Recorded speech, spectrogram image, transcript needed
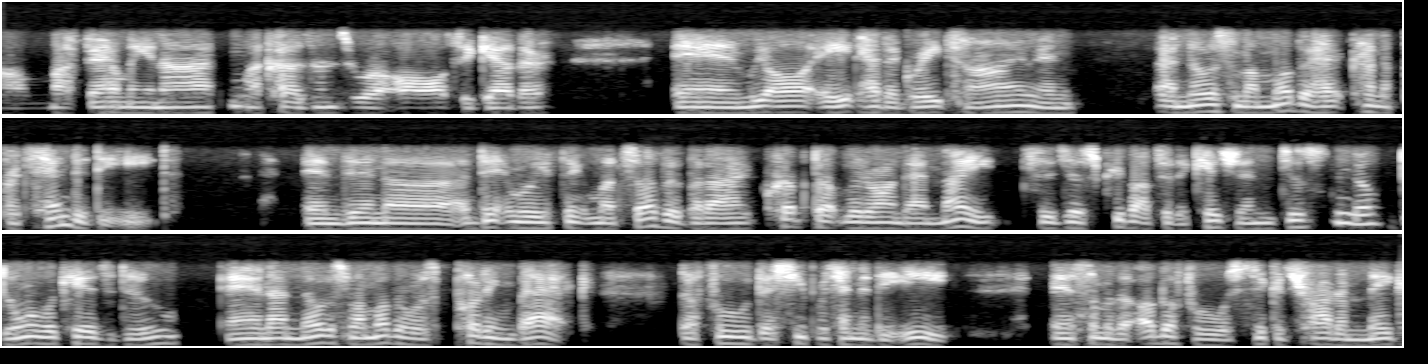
Um, my family and I, my cousins, were all together, and we all ate, had a great time. And I noticed my mother had kind of pretended to eat. And then uh, I didn't really think much of it, but I crept up later on that night to just creep out to the kitchen, just you know, doing what kids do. And I noticed my mother was putting back the food that she pretended to eat and some of the other foods, she could try to make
